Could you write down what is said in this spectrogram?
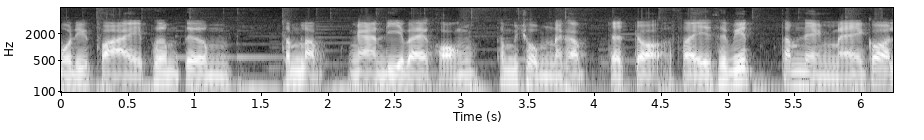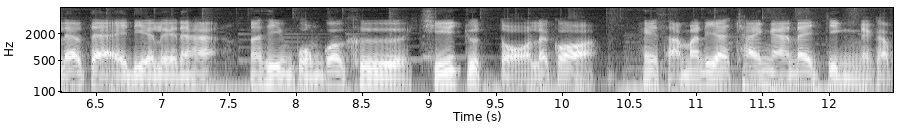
modify เพิ่มเติมสำหรับงานดีไของท่านผู้ชมนะครับ จะเจาะใส่สวิตตำแหน่งไหนก็แล้วแต่ไอเดียเลยนะฮะนาทีของผมก็คือชี้จุดต่อแล้วก็ให้สามารถที่จะใช้งานได้จริงนะครับ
